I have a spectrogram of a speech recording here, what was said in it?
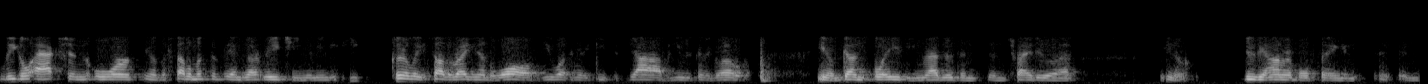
legal action or you know the settlement that they ended up reaching. I mean, he clearly saw the writing on the wall. He wasn't going to keep his job, he was going to go out, you know, guns blazing rather than than try to, uh, you know, do the honorable thing and, and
